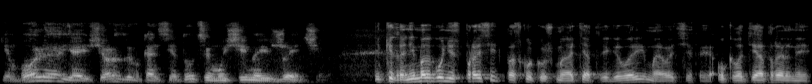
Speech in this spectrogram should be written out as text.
Тем более, я еще раз говорю, в Конституции мужчина и женщина. Никита, не могу не спросить, поскольку уж мы о театре говорим, о вот этой околотеатральной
